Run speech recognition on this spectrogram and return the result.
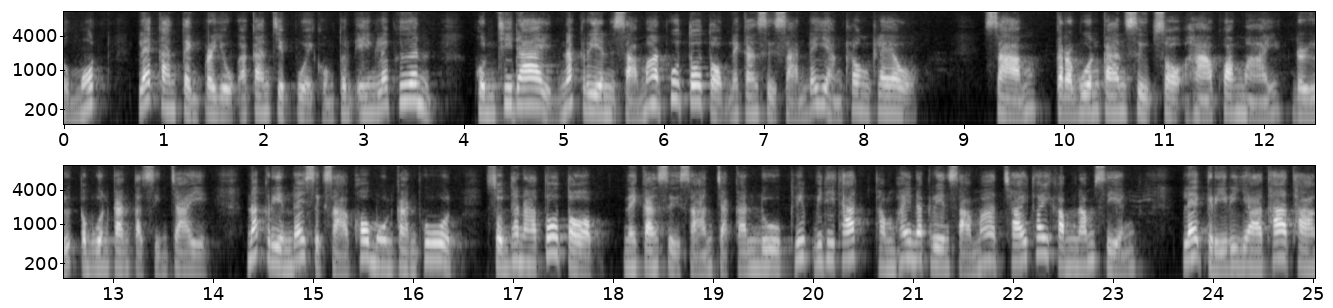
สมมติ และการแต่งประโยคอาการเจ็บป่วยของตนเองและเพื่อน ผลที่ได้นักเรียนสามารถพูดโต้ตอบในการสื่อสารได้อย่างคล่องแคล่ว 3. กระบวนการสืบเสาะหาความหมาย หรือกระบวนการตัดสินใจ นักเรียนได้ศึกษาข้อมูลการพูด สนทนาโต้ตอบ ในการสื่อสารจากการดูคลิปวิดีทัศน์ทำให้นักเรียนสามารถใช้ถ้อยคำน้ำเสียง และกริยาท่าทาง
